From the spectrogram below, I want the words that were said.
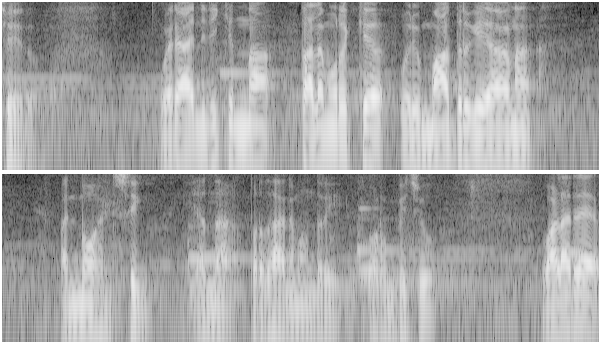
ചെയ്തു. വരാനിരിക്കുന്ന തലമുറയ്ക്ക് ഒരു മാതൃകയാണ് മൻമോഹൻ സിംഗ് എന്ന പ്രധാനമന്ത്രി ഓർമ്മിപ്പിച്ചു. വളരെ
